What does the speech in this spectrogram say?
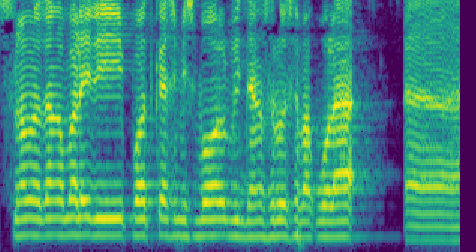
Selamat datang kembali di podcast Bisbol Bincang Seru Sepak Bola. Uh,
